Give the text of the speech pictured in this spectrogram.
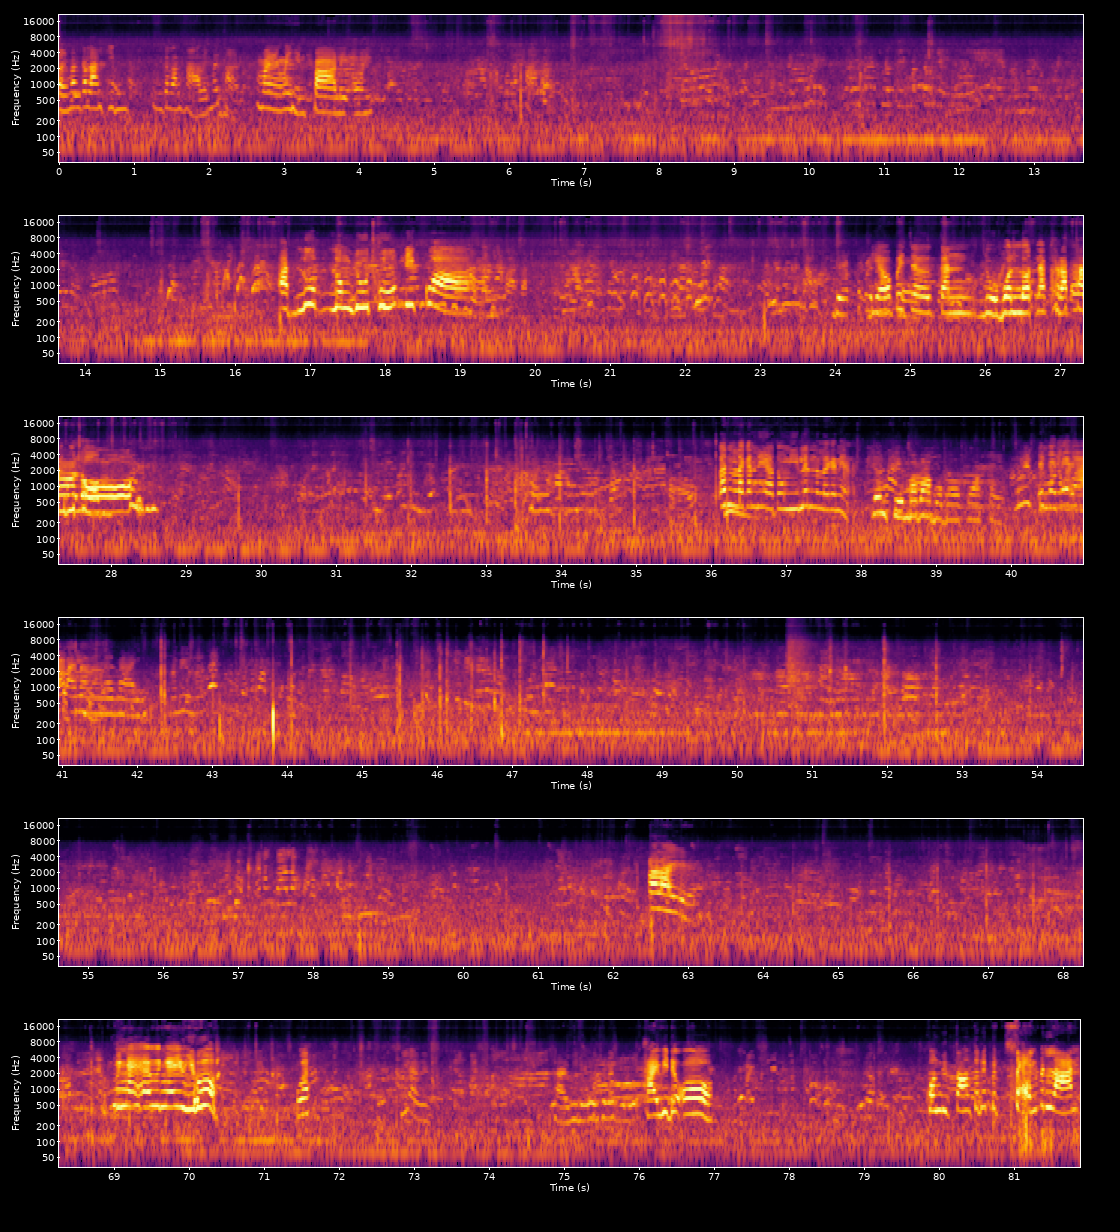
มือนมันกำลังกินมันกำลังหาอะไรไม่ถ่ายหรอกแม่งไม่เห็นปลาเลยออน อัดรูปลง YouTube ดีกว่า เดี๋ยวไปเจอกันอยู่บนรถนะครับท่านผู้ชม เล่นอะไรกันเนี่ย ตรงนี้เล่นอะไรกันเนี่ย เล่นเกมบ้าบ้าๆบอๆควาโตเอ็นเล่นอะไรอะไรอะไร อะไรอะวิ่งไงเอ้ยวิ่งไงอยู่เว้ย ถ่ายวิดีโอใช่ไหมกูรู้ถ่ายวิดีโอ คนติดตามจะได้เป็นแสนเป็นล้าน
